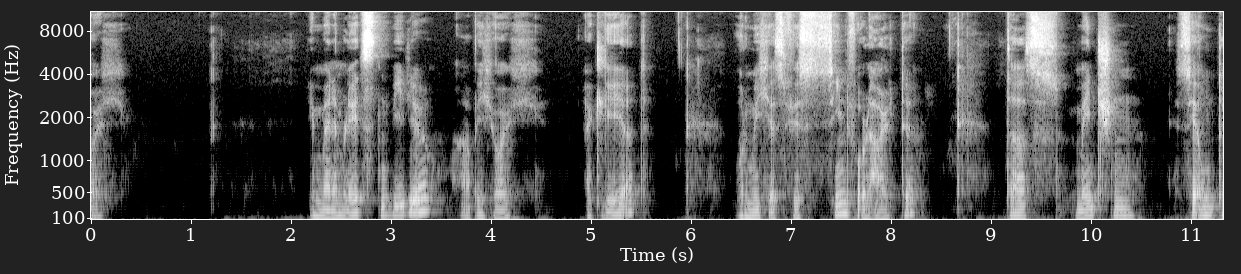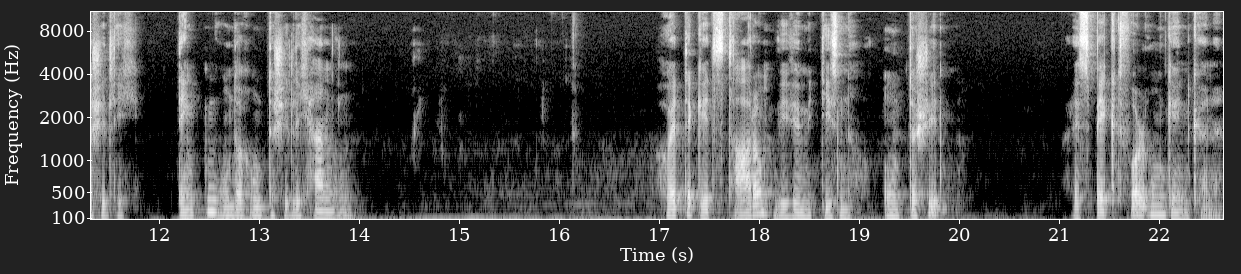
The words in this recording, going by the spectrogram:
euch. In meinem letzten Video habe ich euch erklärt, warum ich es für sinnvoll halte, dass Menschen sehr unterschiedlich denken und auch unterschiedlich handeln. Heute geht es darum, wie wir mit diesen Unterschieden respektvoll umgehen können.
